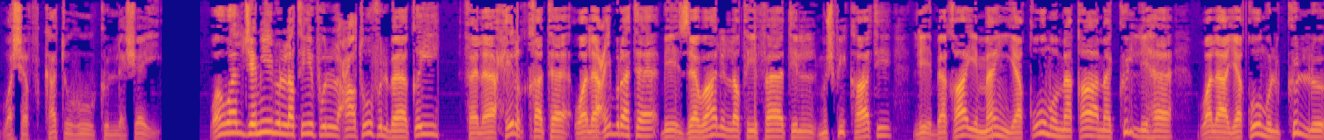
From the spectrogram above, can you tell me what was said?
وشفقته كل شيء. وهو الجميل اللطيف العطوف الباقي فلا حرقة ولا عبرة بزوال اللطيفات المشفقات لبقاء من يقوم مقام كلها ولا يقوم الكل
